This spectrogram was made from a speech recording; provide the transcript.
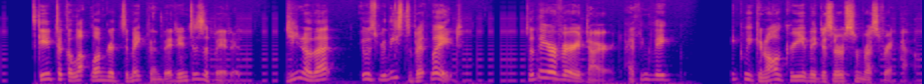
This game took a lot longer to make than they'd anticipated. Did you know that? it was released a bit late. So they are very tired. I think they I think we can all agree they deserve some rest right now.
